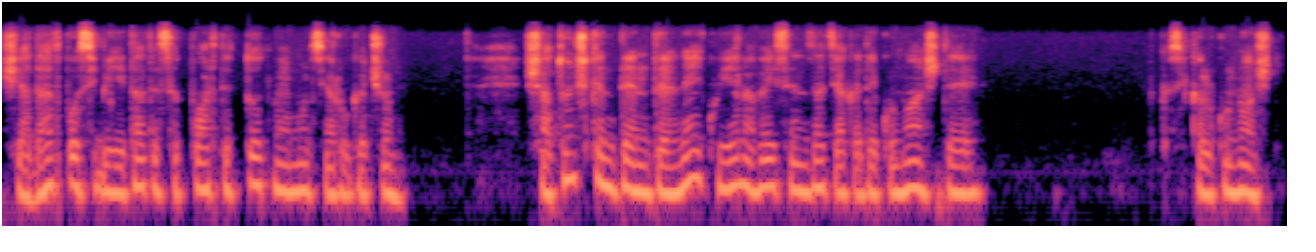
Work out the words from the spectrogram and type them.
și a dat posibilitatea să poarte tot mai mulți în rugăciune. Și atunci când te întâlneai cu el, aveai senzația că te cunoaște, că îl cunoști.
